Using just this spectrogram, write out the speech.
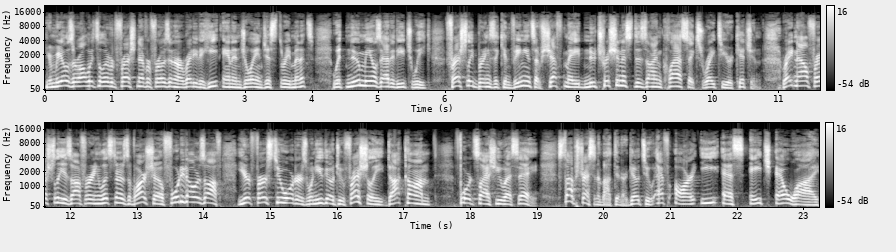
Your meals are always delivered fresh, never frozen, and are ready to heat and enjoy in just three minutes. With new meals added each week, Freshly brings the convenience of chef made, nutritionist designed classics right to your kitchen. Right now, Freshly is offering listeners of our show $40 off your first two orders when you go to freshly.com forward slash USA. Stop stressing about dinner. Go to F R E S H L Y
